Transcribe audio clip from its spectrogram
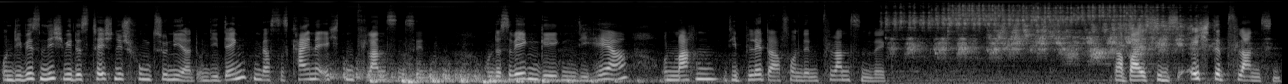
und die wissen nicht, wie das technisch funktioniert. Und die denken, dass das keine echten Pflanzen sind. Und deswegen gehen die her und machen die Blätter von den Pflanzen weg. Dabei sind es echte Pflanzen.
